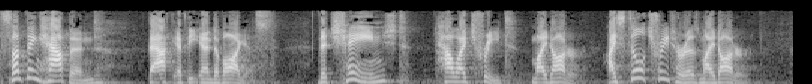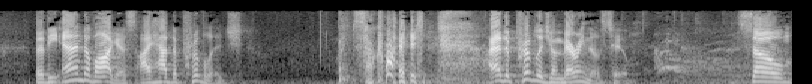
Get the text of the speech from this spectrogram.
something happened back at the end of August that changed how I treat my daughter. I still treat her as my daughter. But at the end of August, I had the privilege, so I had the privilege of marrying those two. So,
